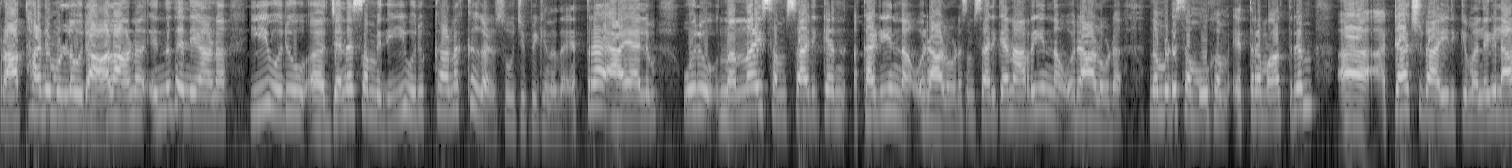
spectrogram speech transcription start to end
പ്രാധാന്യമുള്ള ഒരാളാണ് എന്ന് തന്നെയാണ് ഈ ഒരു ആ, ജനസമിതി ഈ ഒരു കണക്കുകൾ സൂചിപ്പിക്കുന്നത്. എത്ര ആയാലും ഒരു നന്നായി സംസാരിക്കാൻ കഴിയുന്ന ഒരാളോട് സംസാരിക്കാൻ അറിയുന്ന ഒരാളോട് നമ്മുടെ സമൂഹം എത്രമാത്രം അറ്റാച്ച്ഡ് ആയിരിക്കും അല്ലെങ്കിൽ ആ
